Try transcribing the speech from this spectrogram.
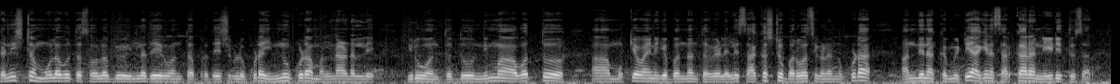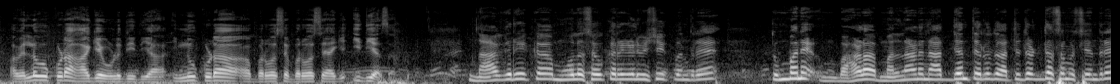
ಕನಿಷ್ಠ ಮೂಲಭೂತ ಸೌಲಭ್ಯ ಇಲ್ಲದೆ ಇರುವಂಥ ಪ್ರದೇಶಗಳು ಕೂಡ ಇನ್ನೂ ಕೂಡ ಮಲೆನಾಡಲ್ಲಿ ಇರುವಂಥದ್ದು ನಿಮ್ಮ ಅವತ್ತು ಮುಖ್ಯವಾಹಿನಿಗೆ ಬಂದಂಥ ವೇಳೆಯಲ್ಲಿ ಸಾಕಷ್ಟು ಭರವಸೆಗಳನ್ನು ಕೂಡ ಅಂದಿನ ಕಮಿಟಿ ಆಗಿನ ಸರ್ಕಾರ ನೀಡಿತ್ತು ಸರ್. ಅವೆಲ್ಲವೂ ಕೂಡ ಹಾಗೆ ಉಳಿದಿದೆಯಾ? ಇನ್ನೂ ಕೂಡ ಭರವಸೆ ಭರವಸೆಯಾಗಿ ಇದೆಯಾ ಸರ್? ನಾಗರಿಕ ಮೂಲಸೌಕರ್ಯಗಳ ವಿಷಯಕ್ಕೆ ಬಂದರೆ ತುಂಬಾ ಬಹಳ ಮಲೆನಾಡಿನಾದ್ಯಂತ ಇರೋದು ಅತಿ ದೊಡ್ಡ ಸಮಸ್ಯೆ ಅಂದರೆ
